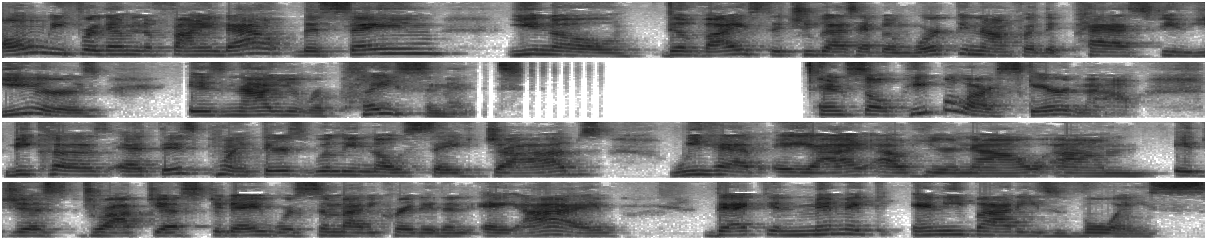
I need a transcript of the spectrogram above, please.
only for them to find out the same, you know, device that you guys have been working on for the past few years is now your replacement. And so people are scared now because at this point, there's really no safe jobs. We have AI out here now. Um, it just dropped yesterday where somebody created an AI that can mimic anybody's voice.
